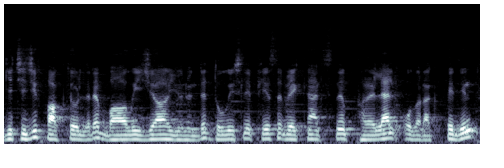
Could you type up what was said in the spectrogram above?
geçici faktörlere bağlayacağı yönünde. Dolayısıyla piyasa beklentisine paralel olarak FED'in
